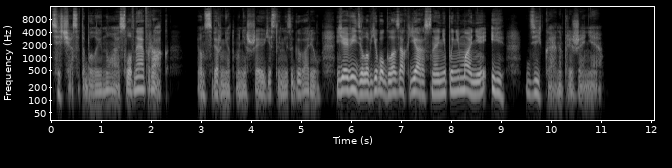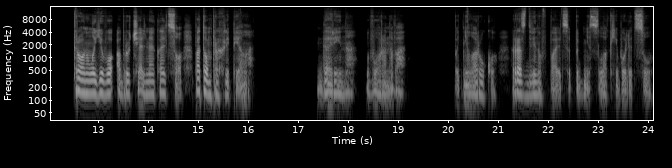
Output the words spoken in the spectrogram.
Сейчас это было иное, словно я враг, и он свернет мне шею, если не заговорю. Я видела в его глазах яростное непонимание и дикое напряжение. Тронула его обручальное кольцо, потом прохрипела. «Дарина Воронова». Подняла руку, раздвинув пальцы, поднесла к его лицу,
